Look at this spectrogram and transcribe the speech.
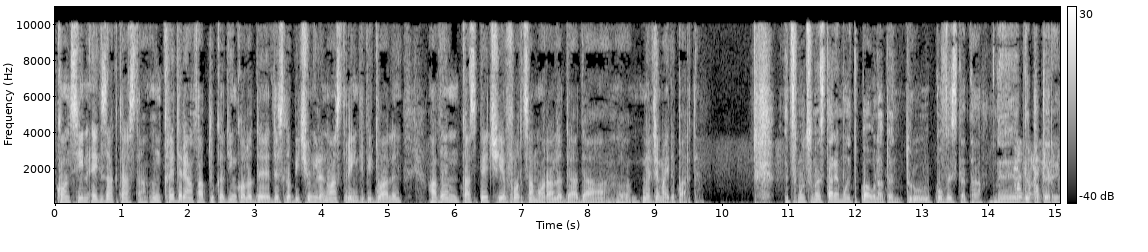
conțin exact asta, încrederea în faptul că dincolo de, de slăbiciunile noastre individuale, avem ca specie forța morală de a, de a uh, merge mai departe. Îți mulțumesc tare mult, Paula, pentru povestea ta de, de putere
